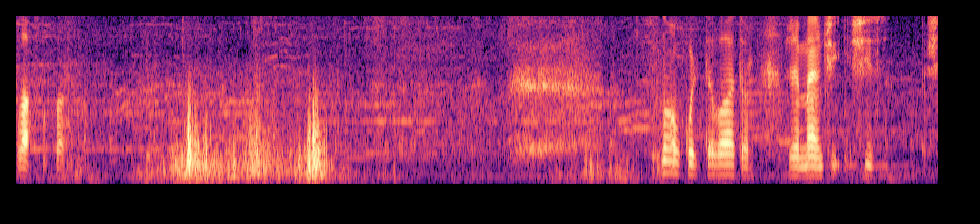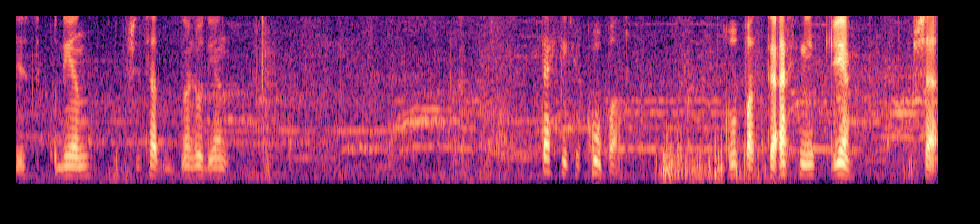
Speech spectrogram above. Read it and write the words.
класно, класно. Знову культиватор, вже менший 6, 6.1, 60.01. Техніки купа. Купа техніки. Ще.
